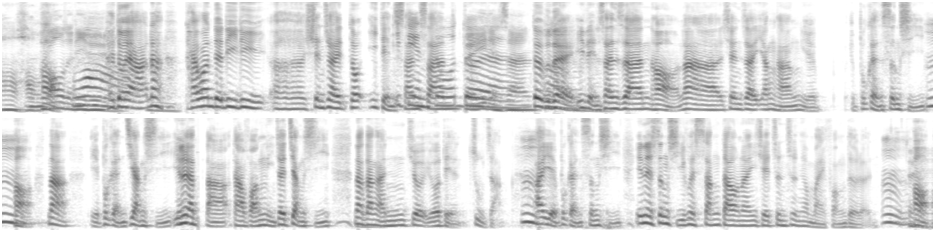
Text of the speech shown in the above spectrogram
哦，好高的利率对啊，那嗯台湾的利率呃现在都一点三三，对，一点三。对不对？嗯。一点三三哈，那现在央行也也不敢升息嗯。哈、那也不敢降息，因为打打房你再降息，那当然就有点助长。嗯。他、也不敢升息，因为升息会伤到那一些真正要买房的人。嗯。对。好、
